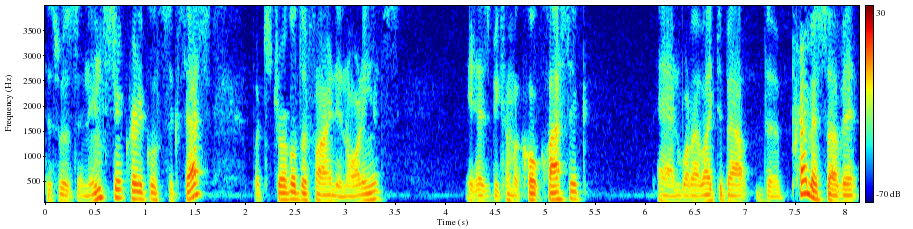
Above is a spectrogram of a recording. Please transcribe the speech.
This was an instant critical success, but struggled to find an audience. It has become a cult classic, and what I liked about the premise of it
